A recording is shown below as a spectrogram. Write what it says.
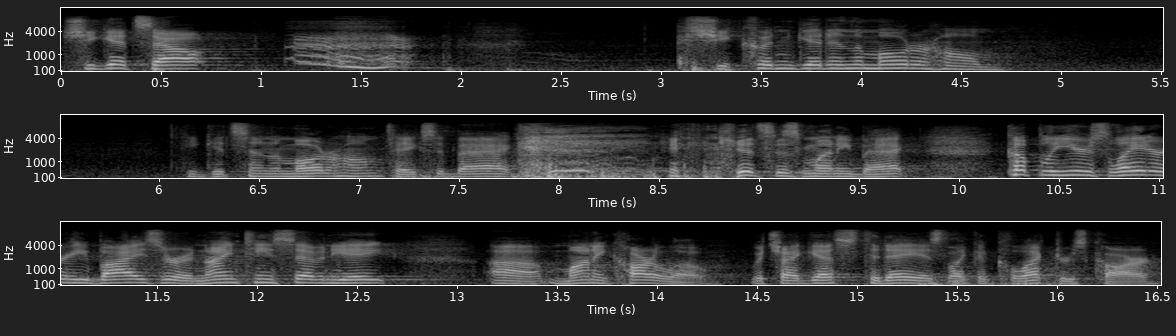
She gets out. She couldn't get in the motorhome. He gets in the motorhome, takes it back, gets his money back. A couple of years later, he buys her a 1978 uh, Monte Carlo, which I guess today is like a collector's car.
